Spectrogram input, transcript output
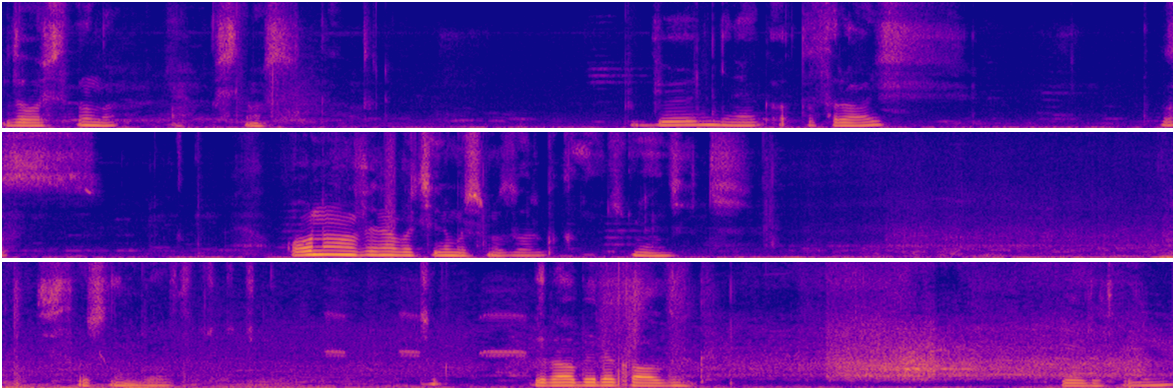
De başladı mı? Başlamış. Bugün yine Galatasaray. Bas. Ana Fenerbahçe'nin maçımız var. Bakalım kim yenecek. İşte açalım Galatasaray. Berabere kaldık. Böyle tabii.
